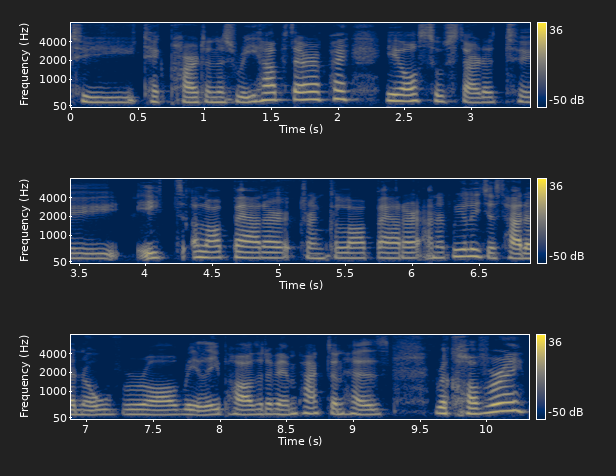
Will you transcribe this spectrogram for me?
to take part in his rehab therapy. He also started to eat a lot better, drink a lot better, and it really just had an overall really positive impact on his recovery.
